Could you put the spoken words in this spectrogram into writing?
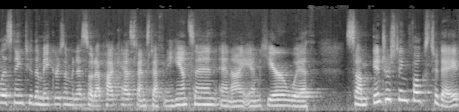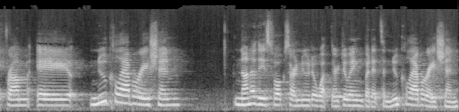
you're listening to the Makers of Minnesota podcast. I'm Stephanie Hansen, and I am here with some interesting folks today from a new collaboration. None of these folks are new to what they're doing, but it's a new collaboration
